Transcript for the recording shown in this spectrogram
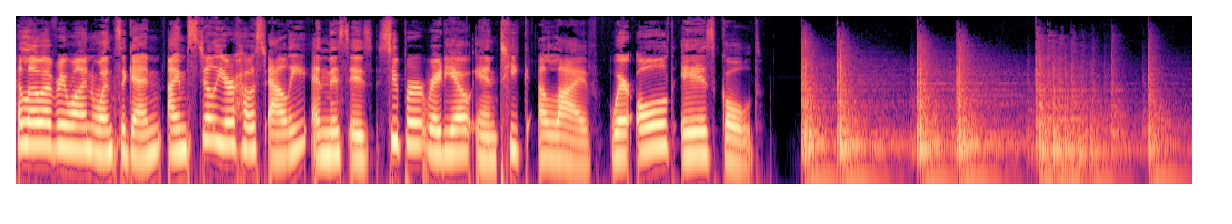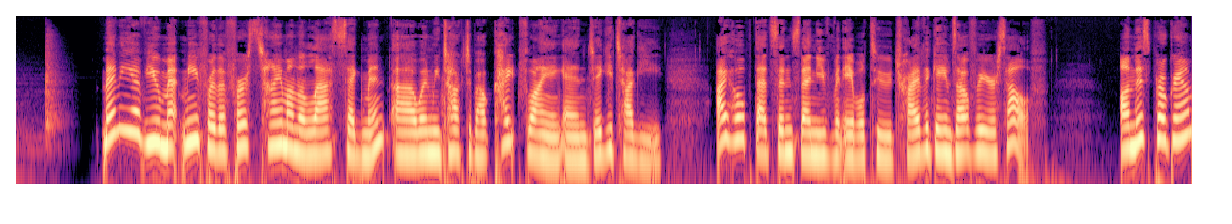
Hello, everyone. Once again, I'm still your host, Ali, and this is Super Radio Antique Alive, where old is gold. Many of you met me for the first time on the last segment uh, when we talked about kite flying and jegi I hope that since then you've been able to try the games out for yourself. On this program,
